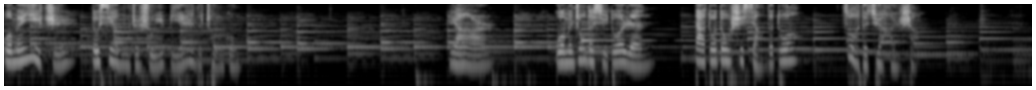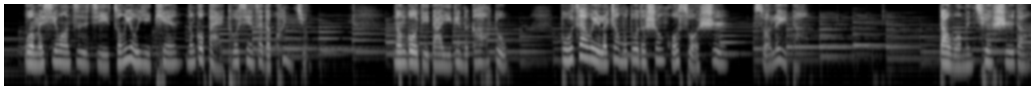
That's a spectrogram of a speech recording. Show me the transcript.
我们一直都羡慕着属于别人的成功，然而，我们中的许多人，大多都是想得多，做的却很少。我们希望自己总有一天能够摆脱现在的困窘，能够抵达一定的高度，不再为了这么多的生活琐事所累倒。但我们缺失的。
